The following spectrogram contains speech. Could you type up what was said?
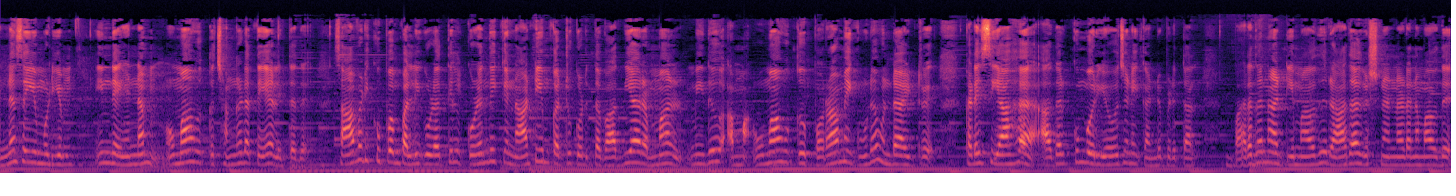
என்ன செய்ய முடியும்? இந்த எண்ணம் உமாவுக்கு சங்கடத்தை அளித்தது. சாவடிக்குப்பம் பள்ளிக்கூடத்தில் குழந்தைக்கு நாட்டியம் கற்றுக் கொடுத்த வாத்தியார் அம்மாள் மீது அம்மா உமாவுக்கு பொறாமை கூட உண்டாயிற்று. கடைசியாக அதற்கும் ஒரு யோஜனை கண்டுபிடித்தாள். பரதநாட்டியமாவது ராதாகிருஷ்ணன் நடனமாவது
